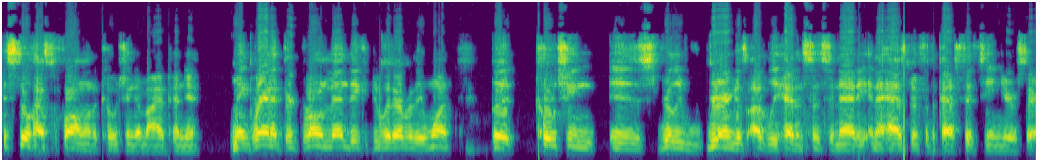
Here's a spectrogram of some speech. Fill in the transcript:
It still has to fall on the coaching, in my opinion. I mean, granted, they're grown men; they can do whatever they want, but coaching is really rearing its ugly head in Cincinnati, and it has been for the past 15 years there.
